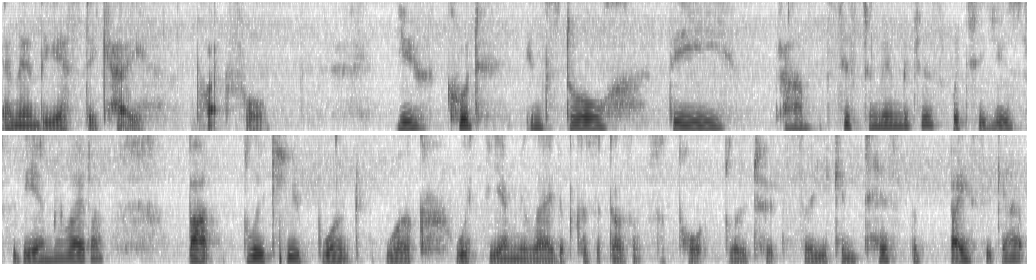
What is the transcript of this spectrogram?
and then the SDK platform. You could install the um, system images which are used for the emulator but Bluecube won't work with the emulator because it doesn't support Bluetooth. So you can test the basic app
